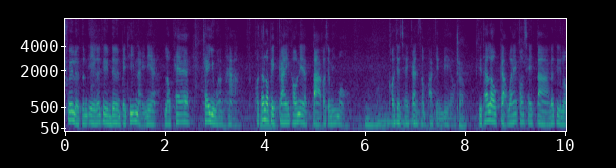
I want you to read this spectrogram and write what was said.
ช่วยเหลือตนเองก็คือเดินไปที่ไหนเนี่ยเราแค่แค่อยู่ห่างๆเพราะถ้าเราไปไกลเขาเนี่ยตาเขาจะไม่มองเขาจะใช้การสัมผัสอย่างเดียวครับคือถ้าเรากะว่าให้เขาใช้ตาก็คือเรา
